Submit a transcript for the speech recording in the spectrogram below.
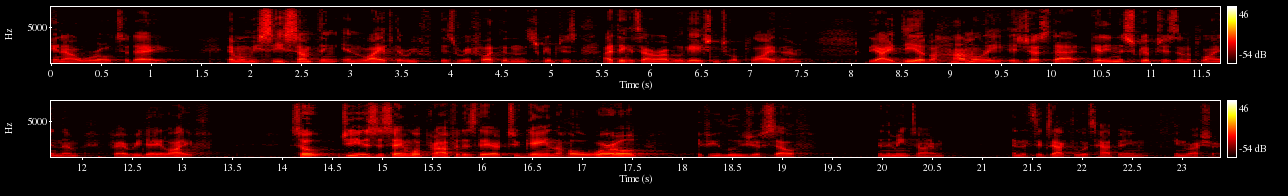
in our world today. And when we see something in life that ref is reflected in the scriptures, I think it's our obligation to apply them. The idea of a homily is just that getting the scriptures and applying them for everyday life. So Jesus is saying, What profit is there to gain the whole world if you lose yourself in the meantime? And that's exactly what's happening in Russia.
